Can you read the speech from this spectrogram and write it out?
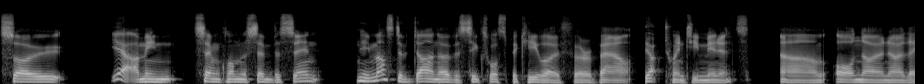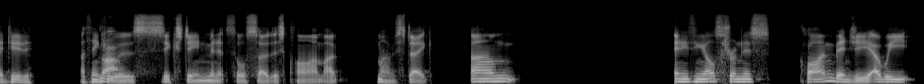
So, yeah, I mean, seven kilometers, seven percent. He must have done over six watts per kilo for about Yep. 20 minutes. Um, or no, no, they did. I think No. it was 16 minutes or so this climb. I, my mistake. Um, anything else from this climb, Benji? Are we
